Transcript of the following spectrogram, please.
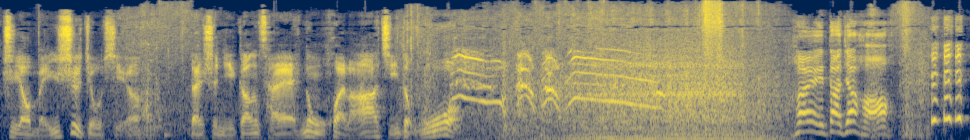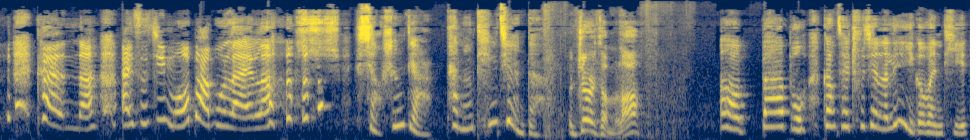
只要没事就行。但是你刚才弄坏了阿吉的窝。嗨，大家好。看呐，爱斯基摩巴布来了。小声点儿，他能听见的。这儿怎么了？哦，巴布，刚才出现了另一个问题，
